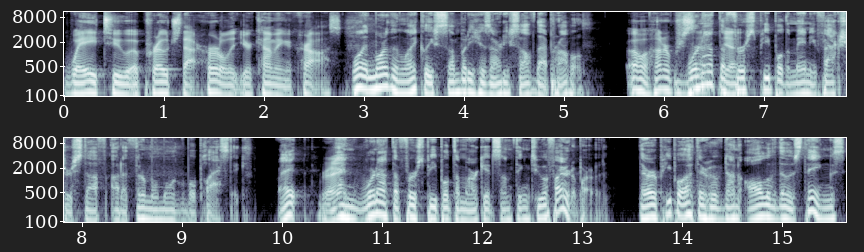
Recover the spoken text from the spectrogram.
way to approach that hurdle that you're coming across. Well, and more than likely, somebody has already solved that problem. Oh, 100%. We're not the yeah. first people to manufacture stuff out of thermomoldable plastic, right? Right. And we're not the first people to market something to a fire department. There are people out there who have done all of those things,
